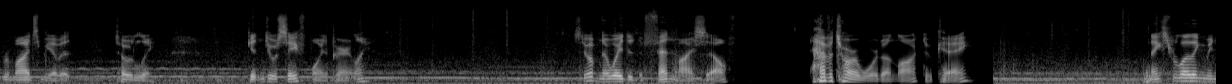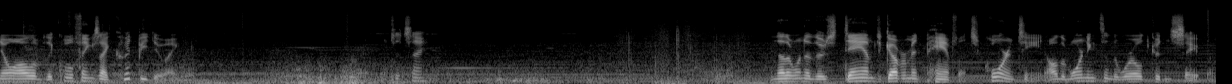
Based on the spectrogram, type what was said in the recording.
reminds me of it, totally. Getting to a safe point, apparently. Still have no way to defend myself. Avatar Award unlocked. Okay. Thanks for letting me know all of the cool things I could be doing. What's it say? Another one of those damned government pamphlets. Quarantine. All the warnings in the world couldn't save them.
